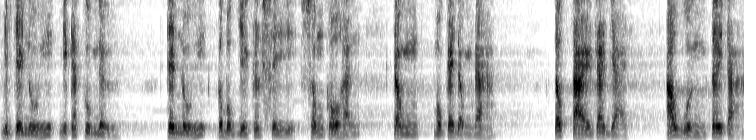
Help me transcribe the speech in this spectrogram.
đi chơi núi với các cung nữ. Trên núi có một vị cất sĩ sống khổ hạnh Trong một cái đồng đá. Tóc tai ra dài, Áo quần tơi tả.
